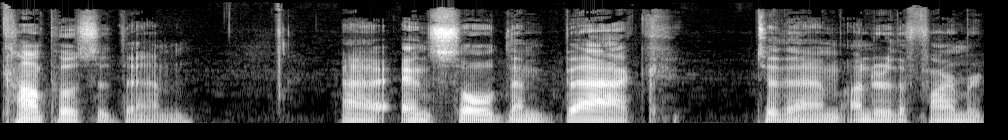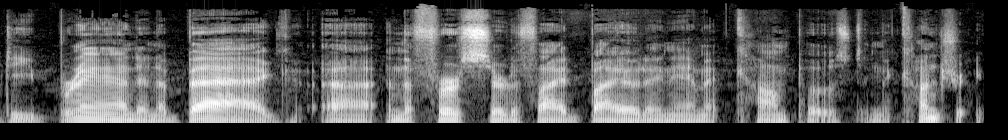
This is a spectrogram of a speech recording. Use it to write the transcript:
composted them, uh, and sold them back to them under the Farmer D brand in a bag, uh, and the first certified biodynamic compost in the country.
